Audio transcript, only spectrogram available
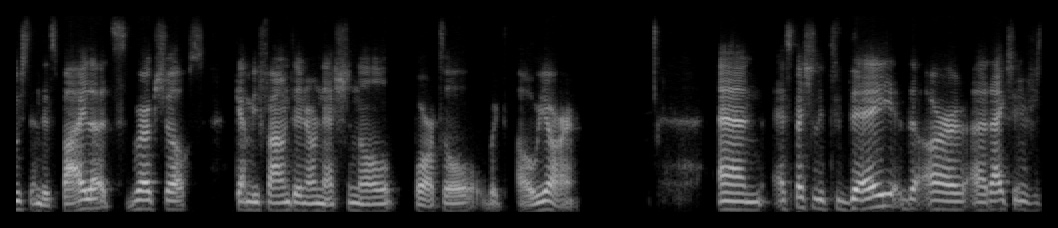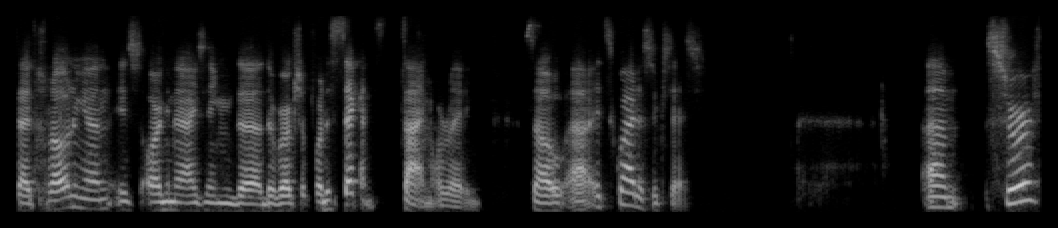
used in this pilot workshops can be found in our national portal with OER. And especially today, the, our uh, Rijksuniversiteit Groningen is organizing the, the workshop for the second time already. So uh, it's quite a success. Um, SURF,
